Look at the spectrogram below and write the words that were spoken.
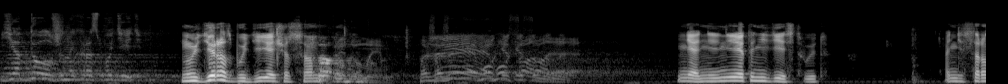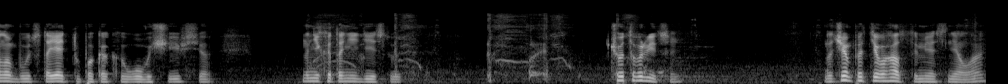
Я должен их разбудить. Ну иди разбуди, я сейчас сам. Придумаем. Пожалей, муки сонные. Не, не, не, это не действует. Они все равно будут стоять тупо как овощи и все. На них это не действует. Что творится? Зачем противогаз ты меня снял, а?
